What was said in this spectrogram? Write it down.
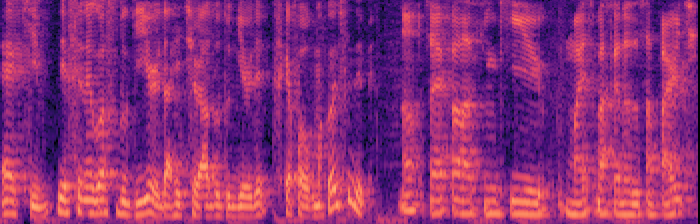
É que esse negócio do Gear, da retirada do Gear dele. Você quer falar alguma coisa, Felipe? Não, só ia falar assim que o mais bacana dessa parte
